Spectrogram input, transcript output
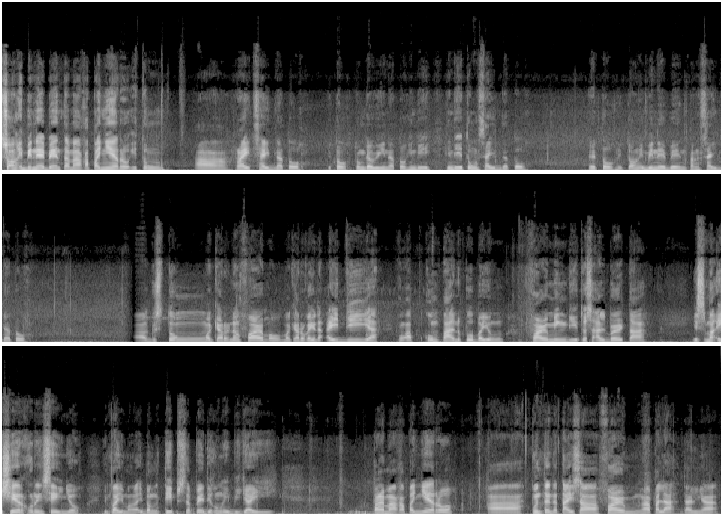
So ang ibinebenta mga kapanyero, itong ah, right side na to, ito, itong gawin na to, hindi hindi itong side na to. Ito, ito ang ibinebentang side na to. Ah, gustong magkaroon ng farm o magkaroon kayo ng idea kung kung paano po ba yung farming dito sa Alberta is ma-share ko rin sa inyo. Yun pa yung mga ibang tips na pwede kong ibigay para mga kapanyero, ah punta na tayo sa farm nga pala dahil nga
